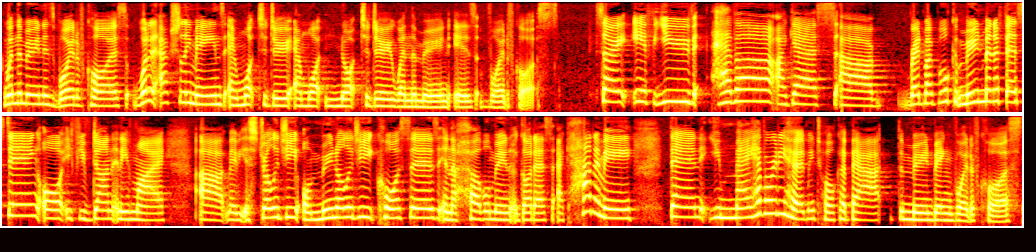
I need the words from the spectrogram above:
when the moon is void of course, what it actually means, and what to do and what not to do when the moon is void of course. So, if you've ever, I guess, uh, read my book, Moon Manifesting, or if you've done any of my uh, maybe astrology or moonology courses in the Herbal Moon Goddess Academy, then you may have already heard me talk about the moon being void, of course.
